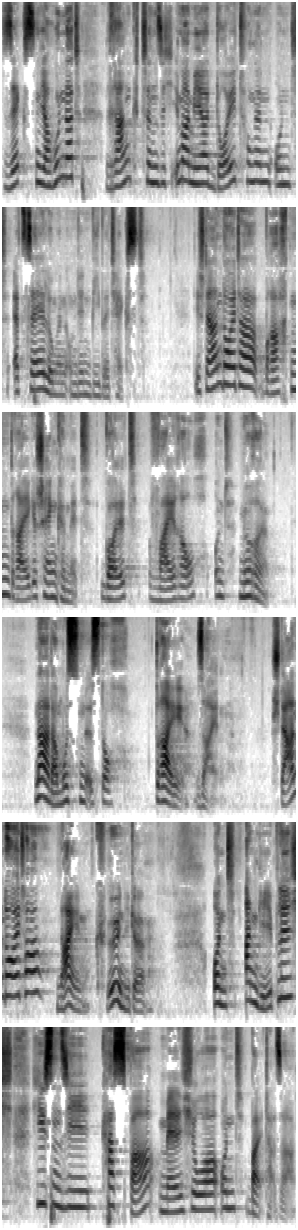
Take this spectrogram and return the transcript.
sechsten Jahrhundert rankten sich immer mehr Deutungen und Erzählungen um den Bibeltext. Die Sterndeuter brachten drei Geschenke mit, Gold, Weihrauch und Myrrhe. Na, da mussten es doch drei sein. Sterndeuter? Nein, Könige. Und angeblich hießen sie Kaspar, Melchior und Balthasar.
